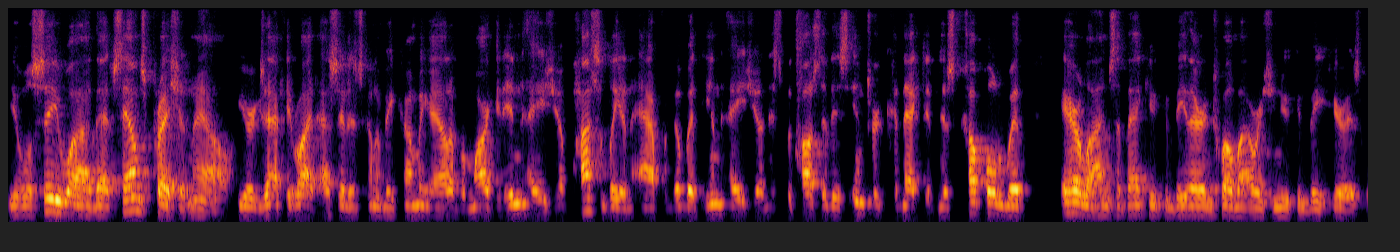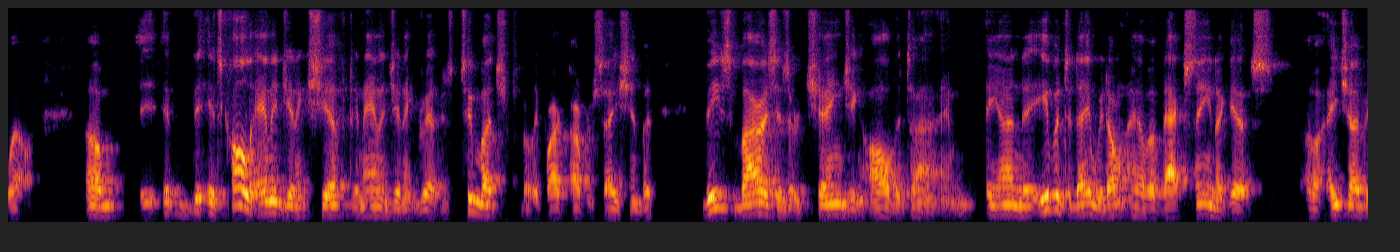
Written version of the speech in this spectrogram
you will see why that sounds prescient now. You're exactly right. I said it's going to be coming out of a market in Asia, possibly in Africa, but in Asia. And it's because of this interconnectedness coupled with airlines, the fact you can be there in 12 hours and you can be here as well. Um, it, it's called antigenic shift and antigenic drift. It's too much really for our conversation, but these viruses are changing all the time. And even today, we don't have a vaccine against HIV,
